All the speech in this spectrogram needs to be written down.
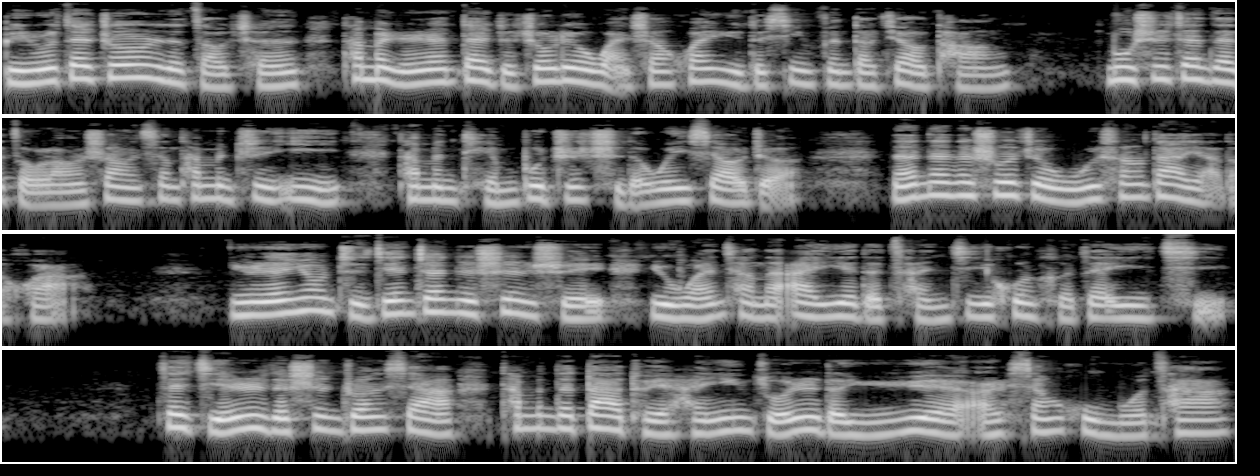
比如在周日的早晨，他们仍然带着周六晚上欢愉的兴奋到教堂。牧师站在走廊上向他们致意，他们恬不知耻地微笑着，喃喃地说着无伤大雅的话。女人用指尖沾着圣水，与顽强的艾叶的残迹混合在一起。在节日的盛装下，他们的大腿还因昨日的愉悦而相互摩擦。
